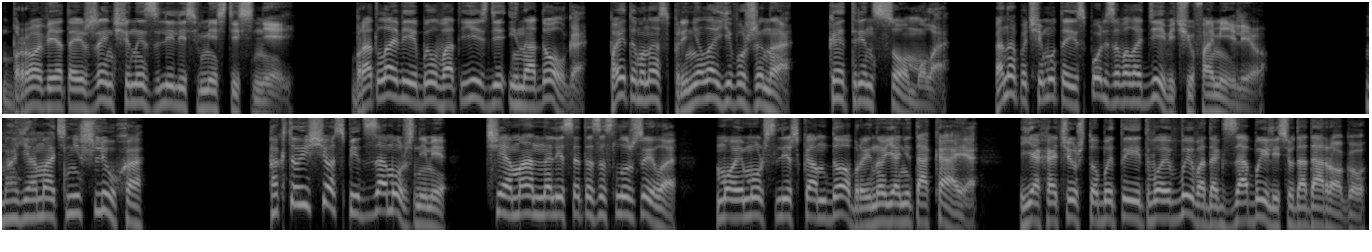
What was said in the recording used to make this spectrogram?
Брови этой женщины злились вместе с ней. Брат Лавии был в отъезде и надолго, поэтому нас приняла его жена, Кэтрин Соммула. Она почему-то использовала девичью фамилию. «Моя мать не шлюха!» «А кто еще спит с замужними? Чем Анна Лис это заслужила? Мой муж слишком добрый, но я не такая. Я хочу, чтобы ты и твой выводок забыли сюда дорогу».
